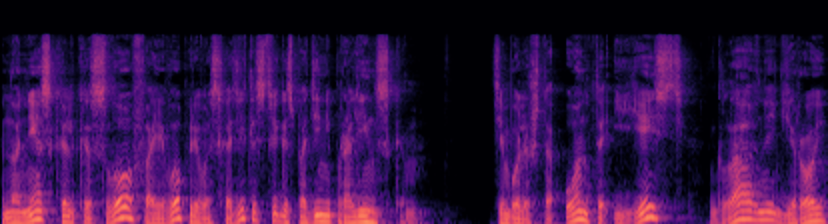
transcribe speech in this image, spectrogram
но несколько слов о его превосходительстве господине Пролинском, тем более что он-то и есть главный герой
